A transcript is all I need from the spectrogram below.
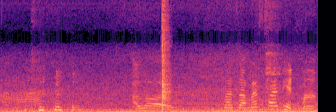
ค่ะ อร่อย มันจะไม่ค่อยเผ็ดมาก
